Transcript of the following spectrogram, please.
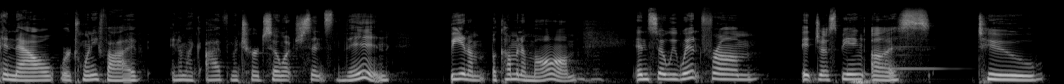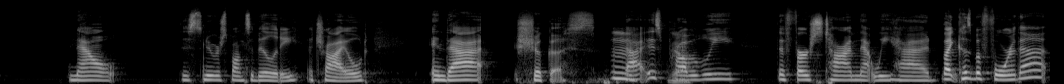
And now we're 25. And I'm like, I've matured so much since then, being a, becoming a mom. Mm-hmm. And so we went from it just being us to now this new responsibility, a child, and that shook us. Mm. That is probably the first time that we had like cuz before that,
